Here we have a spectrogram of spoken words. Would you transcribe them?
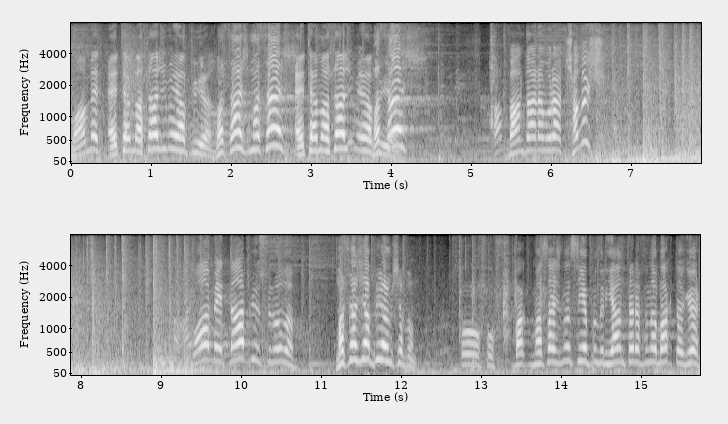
Muhammed ete masaj mı yapıyorsun? Masaj masaj. Ete masaj mı yapıyorsun? Masaj. Bandana Murat çalış. Muhammed ne yapıyorsun oğlum? Masaj yapıyorum şefim. Of of. Bak masaj nasıl yapılır? Yan tarafına bak da gör.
